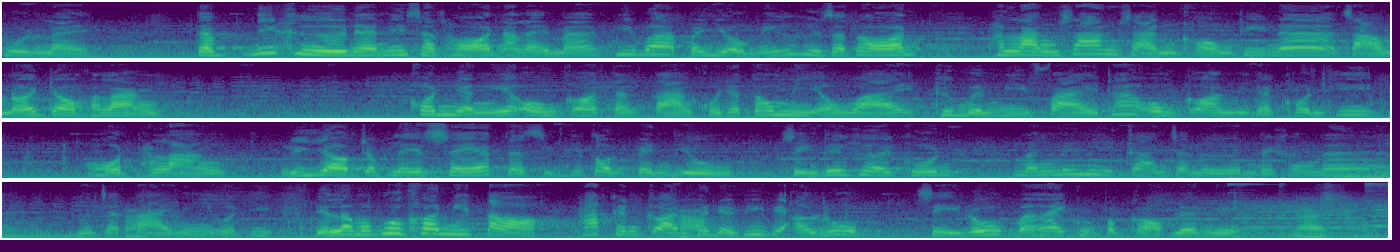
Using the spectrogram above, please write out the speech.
พูดอะไร แต่นี่คือเนี่ยนี่สะท้อนอะไรมะพี่ว่าประโยคนี้ก็คือสะท้อนพลังสร้างสรรค์ของทีน่าสาวน้อยจอมพลัง คนอย่างนี้องค์กรต่างๆ ควรจะต้องมีเอาไว้ คือเหมือนมีไฟ ถ้าองค์กรมีแต่คนที่หมดพลัง หรือยอมจะ play safe แต่สิ่งที่ตนเป็นอยู่ สิ่งที่เคยคุ้น มันไม่มีการเจริญไปข้างหน้าอืมมันจะครับตายนี่อยู่กับที่ เดี๋ยวเรามาพูดข้อนี้ต่อพักกันก่อนครับเพราะเดี๋ยวพี่ไปเอารูปสี่รูปมาให้คุณประกอบเรื่องนี้ได้ครับ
